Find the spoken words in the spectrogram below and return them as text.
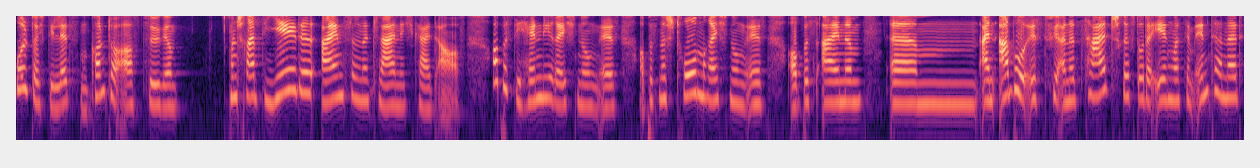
holt euch die letzten Kontoauszüge, und schreibt jede einzelne Kleinigkeit auf. Ob es die Handyrechnung ist, ob es eine Stromrechnung ist, ob es einem ähm, ein Abo ist für eine Zeitschrift oder irgendwas im Internet.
